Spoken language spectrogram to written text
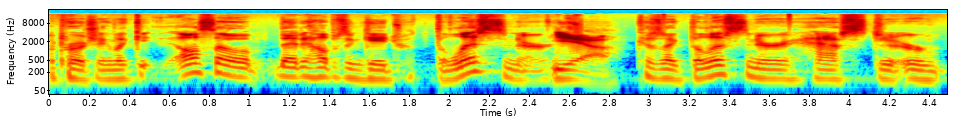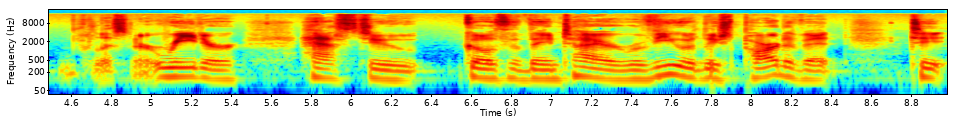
approaching. Like also that it helps engage with the listener. Yeah. Because like the listener has to or listener, reader has to go through the entire review, at least part of it, to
